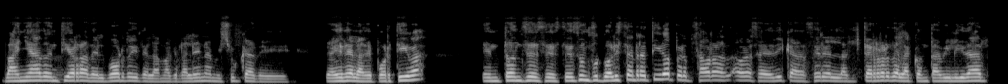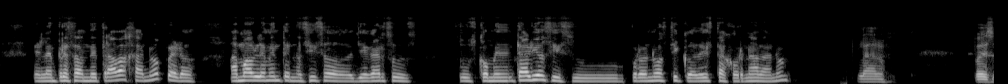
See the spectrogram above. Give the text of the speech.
bañado en tierra del Bordo y de la Magdalena Michuca de, ahí de la Deportiva. Entonces, este es un futbolista en retiro, pero pues ahora, ahora se dedica a hacer el terror de la contabilidad en la empresa donde trabaja, ¿no? Pero amablemente nos hizo llegar sus, sus comentarios y su pronóstico de esta jornada, ¿no? Claro. Pues,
